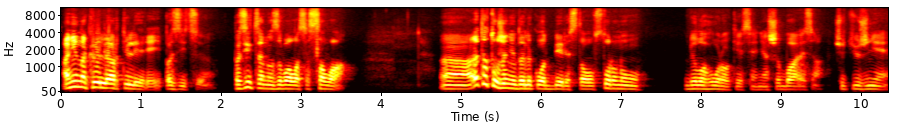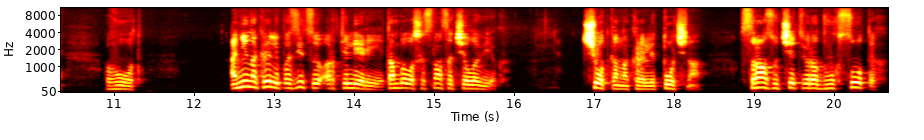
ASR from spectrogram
Они накрыли артиллерией позицию. Позиция называлась «Сова». Э, Это тоже недалеко от Берестова, в сторону Белогоровки, если я не ошибаюсь, а, чуть южнее. Вот. Они накрыли позицию артиллерии, там было 16 человек. Четко накрыли, точно. Сразу четверо двухсотых.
